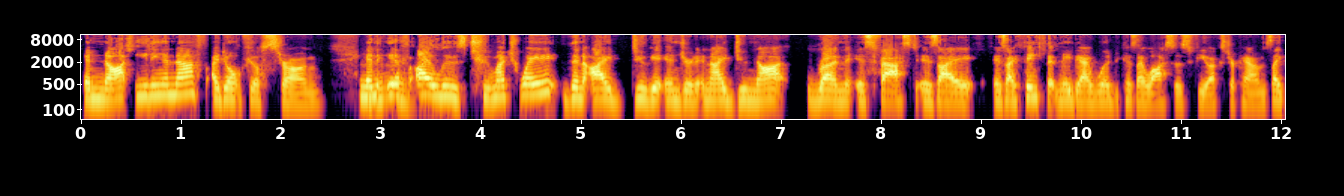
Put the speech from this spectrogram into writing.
am not eating enough, I don't feel strong. Mm-hmm. And if I lose too much weight, then I do get injured and I do not run as fast as I as I think that maybe I would because I lost those few extra pounds. Like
